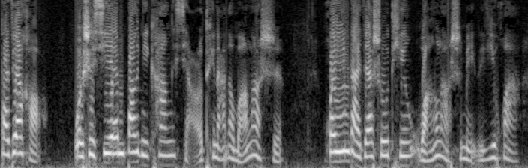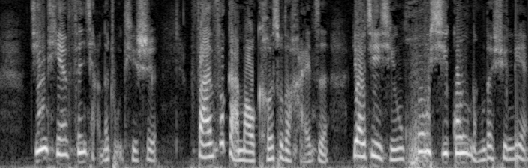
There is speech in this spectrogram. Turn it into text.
大家好，我是西安邦尼康小儿推拿的王老师，欢迎大家收听王老师每日一话。今天分享的主题是：反复感冒咳嗽的孩子要进行呼吸功能的训练。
